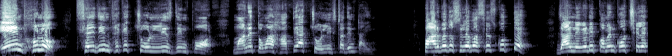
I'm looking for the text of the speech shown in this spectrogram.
এন্ড হলো সেই দিন থেকে চল্লিশ দিন পর। মানে তোমার হাতে আর চল্লিশটা দিন টাইম পারবে তো সিলেবাস শেষ করতে? যার নেগেটিভ কমেন্ট করছিলে,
